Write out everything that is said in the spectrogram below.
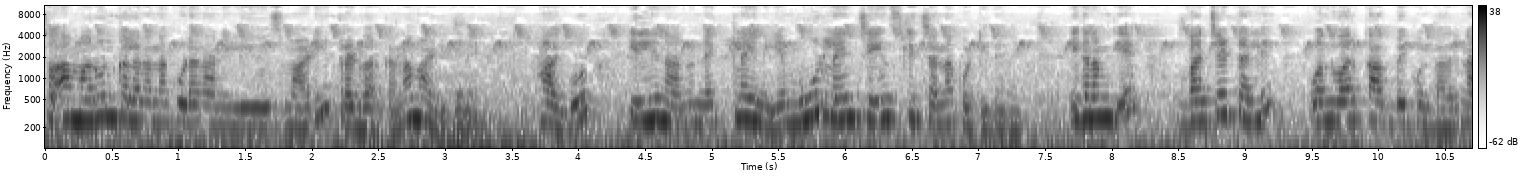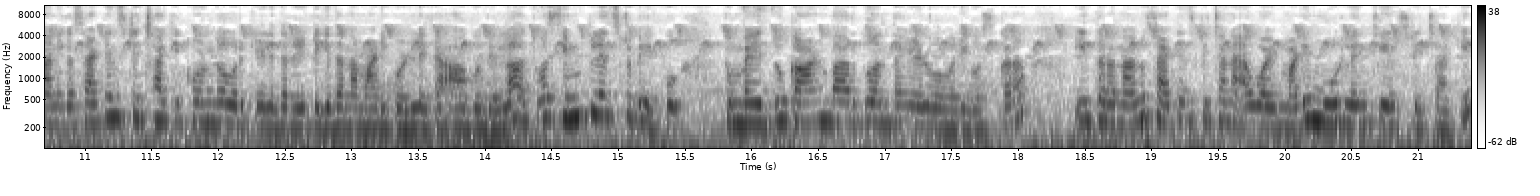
ಸೊ ಆ ಮರೂನ್ ಕಲರನ್ನು ಕೂಡ ನಾನು ಇಲ್ಲಿ ಯೂಸ್ ಮಾಡಿ ಥ್ರೆಡ್ ವರ್ಕ್ ಅನ್ನ ಮಾಡಿದ್ದೇನೆ. ಹಾಗೂ ಇಲ್ಲಿ ನಾನು ನೆಕ್ ಲೈನ್ಗೆ ಮೂರು ಲೈನ್ ಚೈನ್ ಸ್ಟಿಚ್ ಅನ್ನ ಕೊಟ್ಟಿದ್ದೇನೆ. ಈಗ ನಮಗೆ ಬಜೆಟ್ ಅಲ್ಲಿ ಒಂದು ವರ್ಕ್ ಆಗಬೇಕು ಅಂತಂದರೆ ನಾನೀಗ ಸ್ಯಾಟಿನ್ ಸ್ಟಿಚ್ ಹಾಕಿಕೊಂಡು ಅವ್ರು ಕೇಳಿದ ರೇಟಿಗೆ ಇದನ್ನ ಮಾಡಿ ಕೊಡ್ಲಿಕ್ಕೆ ಆಗೋದಿಲ್ಲ ಅಥವಾ ಸಿಂಪ್ಲೆಸ್ಟ್ ಬೇಕು. ತುಂಬಾ ಎದ್ದು ಕಾಣಬಾರ್ದು ಅಂತ ಹೇಳುವವರಿಗೋಸ್ಕರ ಈ ತರ ನಾನು ಸ್ಯಾಟಿನ್ ಸ್ಟಿಚ್ ಅನ್ನ ಅವಾಯ್ಡ್ ಮಾಡಿ ಮೂರು ಲೈನ್ ಚೈನ್ ಸ್ಟಿಚ್ ಹಾಕಿ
